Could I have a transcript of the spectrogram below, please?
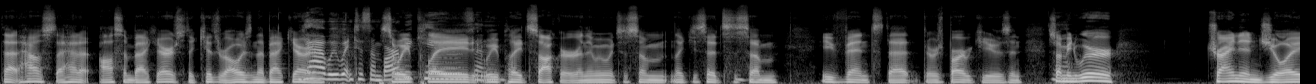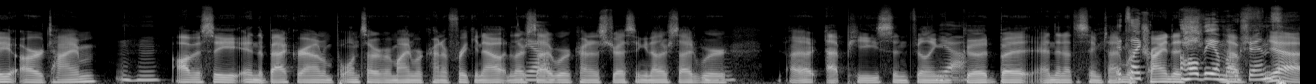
that house that had an awesome backyard, so the kids were always in the backyard. yeah we went to some barbecues. so we played and, we played soccer, and then we went to some like you said to some event that there was barbecues, and so I mean we were trying to enjoy our time. Mm-hmm. Obviously, in the background, one side of our mind we're kind of freaking out, another Yeah. Mm-hmm. side we're kind of stressing, another side we're uh, at peace and feeling Yeah. good. But and then at the same time, It's we're like trying to hold the have- emotions. yeah,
